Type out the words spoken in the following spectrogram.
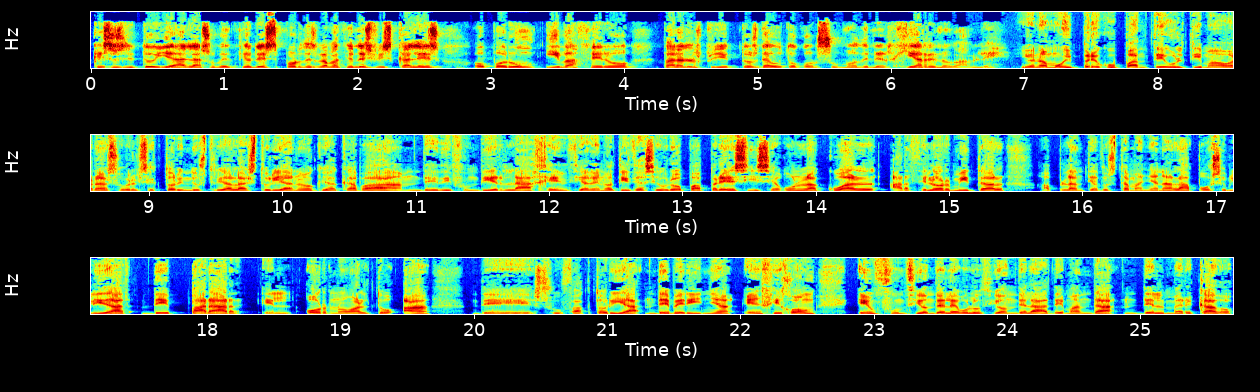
que sustituya las subvenciones por desgravaciones fiscales o por un IVA cero para los proyectos de autoconsumo de energía renovable. Y una muy preocupante última hora sobre el sector industrial asturiano que acaba de difundir la agencia de noticias Europa Press y según la cual ArcelorMittal ha planteado esta mañana la posibilidad de parar el horno alto A de su factoría de Beriña en Gijón en función de la evolución de la demanda del mercado.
